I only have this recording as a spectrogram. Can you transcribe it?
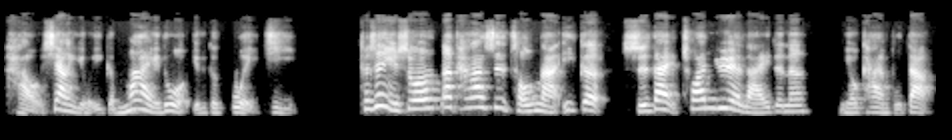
好像有一个脉络，有一个轨迹。可是你说，那他是从哪一个时代穿越来的呢？你又看不到。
